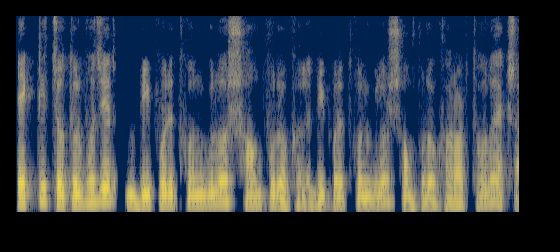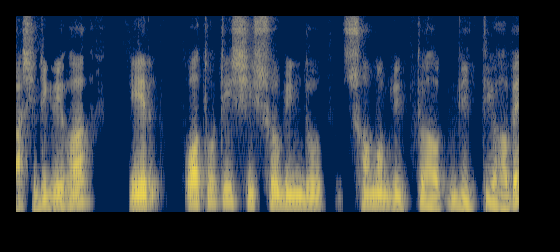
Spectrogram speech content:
একটি চতুর্ভুজের বিপরীত কোণগুলো সম্পূরক হলে, বিপরীত কোণগুলো সম্পূরক হওয়ার অর্থ হলো একশো আশি ডিগ্রি হওয়া। এর কতটি শীর্ষবিন্দু সমবৃত্ত বৃত্তীয় হবে?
